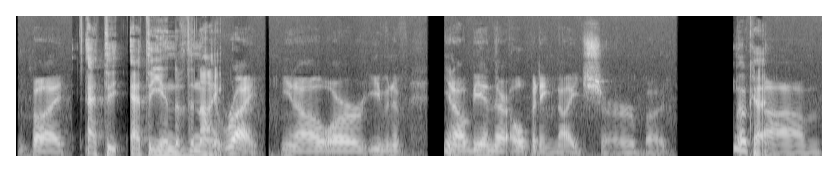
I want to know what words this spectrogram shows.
But At the at the end of the night. right, you know, or even if you know, being their opening night, sure, but Okay. Um,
